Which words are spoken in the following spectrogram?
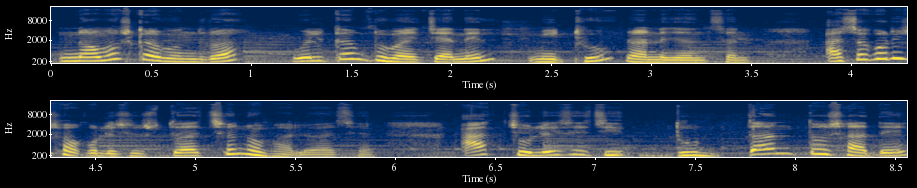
নমস্কার বন্ধুরা welcome to my channel Mithu Rana জানসান। আশা করি সকলে সুস্থ আছেন ও ভালো আছেন। আজ চলে এসেছি দুর্দান্ত স্বাদের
